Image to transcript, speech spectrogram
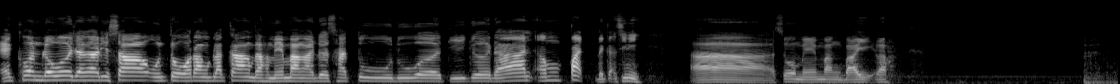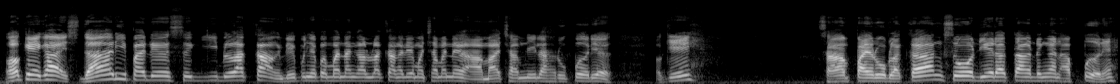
Aircon blower jangan risau. Untuk orang belakang dah memang ada satu, dua, tiga dan empat dekat sini. Ah, so memang baik lah. Okay guys, daripada segi belakang, dia punya pemandangan belakang dia macam mana? Ah, macam ni lah rupa dia. Okay sampai row belakang. So dia datang dengan apa ni?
